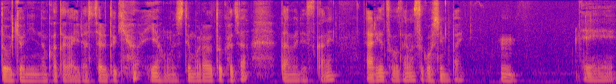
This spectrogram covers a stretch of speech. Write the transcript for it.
同居人の方がいらっしゃる時は イヤホンしてもらうとかじゃダメですかね。ありがとうございます。ご心配。うん。えー、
